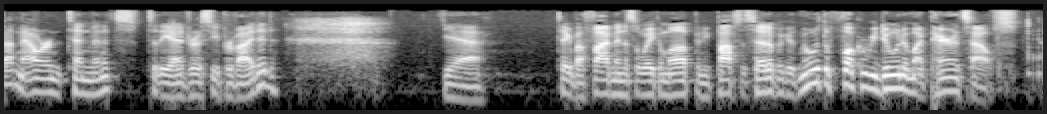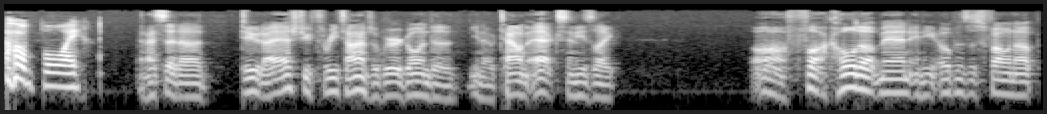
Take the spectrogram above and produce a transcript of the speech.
about an hour and ten minutes to the address he provided. Yeah, Take about five minutes to wake him up, and he pops his head up and goes, "Man, what the fuck are we doing at my parents' house?" Oh boy. And I said, uh, "Dude, I asked you three times if we were going to, you know, town X," and he's like, "Oh fuck, hold up, man!" And he opens his phone up,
